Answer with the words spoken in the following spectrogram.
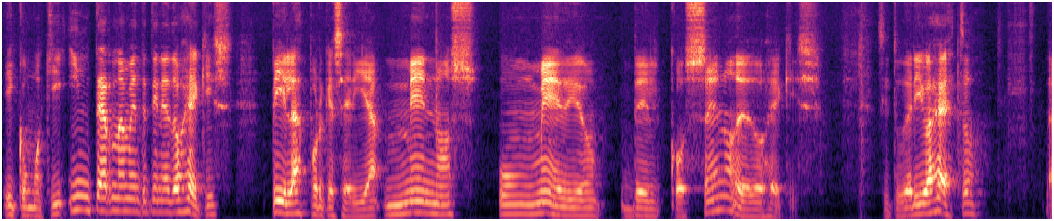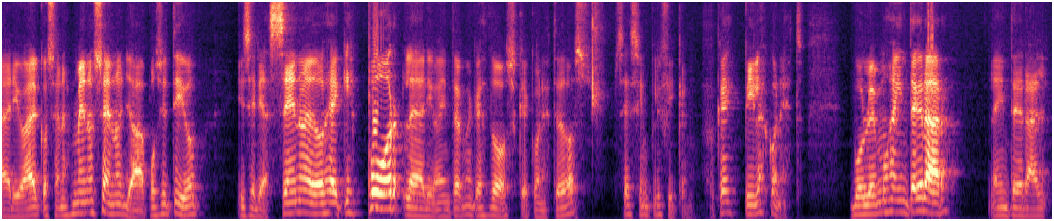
Y como aquí internamente tiene 2x, pilas porque sería menos un medio del coseno de 2x. Si tú derivas esto, la derivada del coseno es menos seno, ya va positivo y sería seno de 2x por la derivada interna que es 2, que con este 2 se simplifican. ¿Ok? Pilas con esto. Volvemos a integrar la integral.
